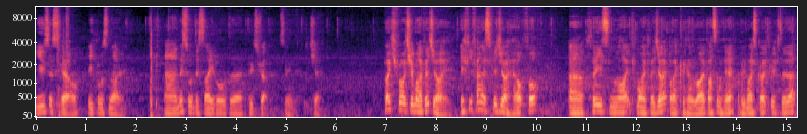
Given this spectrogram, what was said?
user scale equals no and this will disable the bootstrap zoom feature. Thank you for watching my video. If you found this video helpful, uh, please like my video by clicking the like button here. I'd be most grateful if you do that.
